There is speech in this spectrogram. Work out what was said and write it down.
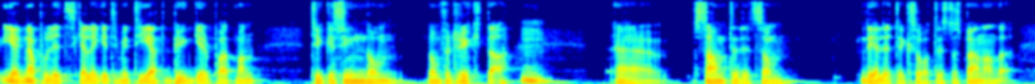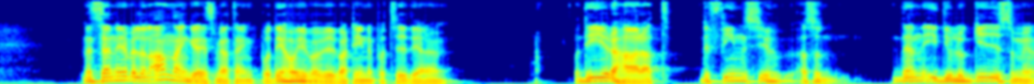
egna politiska legitimitet bygger på att man tycker synd om de förtryckta. Mm. Eh, samtidigt som det är lite exotiskt och spännande. Men sen är det väl en annan grej som jag har tänkt på. Det har ju vad vi varit inne på tidigare. Och det är ju det här att det finns ju, alltså den ideologi som är,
